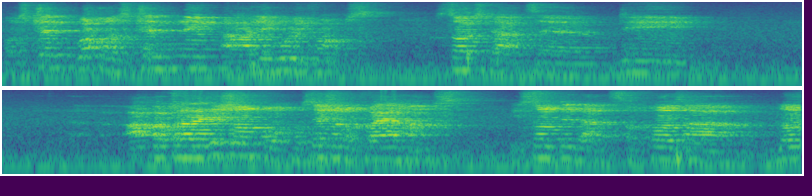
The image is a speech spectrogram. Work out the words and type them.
or strength, work on strengthening our legal reforms, such that uh, the authorization for possession of firearms is something that, of course, our law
